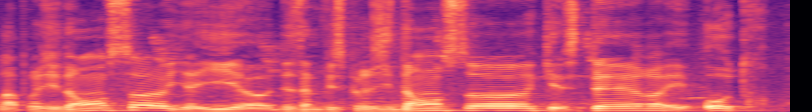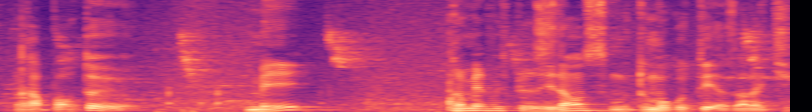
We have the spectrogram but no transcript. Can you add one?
la, présidence, il y a eu euh, deuxième vice-présidence, Kester et autres rapporteurs. Mais première vice-présidence mutumo côté azalaki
